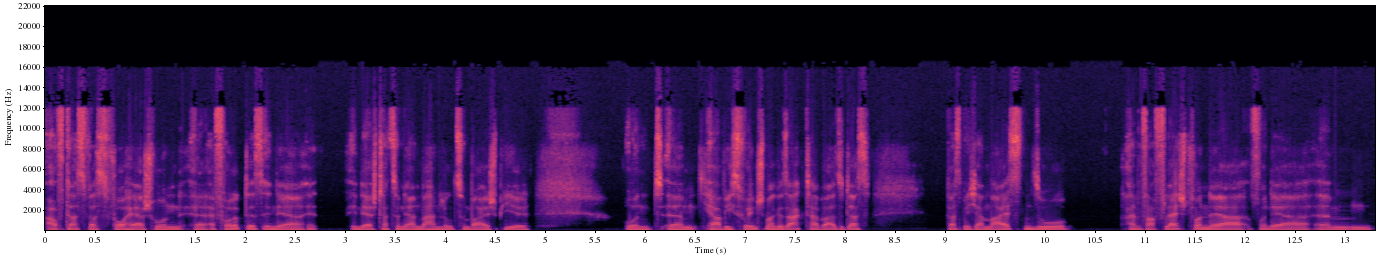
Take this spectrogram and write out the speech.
auf das, was vorher schon äh, erfolgt ist in der, in der stationären Behandlung zum Beispiel. Und ähm, ja, wie ich es vorhin schon mal gesagt habe, also das, was mich am meisten so einfach flasht von der, von der, ähm,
